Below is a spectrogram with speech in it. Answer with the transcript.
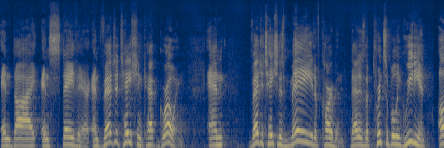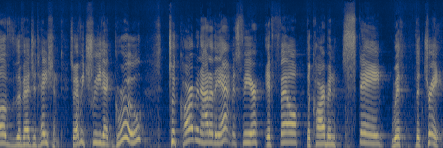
and die and stay there. And vegetation kept growing. And vegetation is made of carbon. That is the principal ingredient of the vegetation. So every tree that grew took carbon out of the atmosphere, it fell, the carbon stayed with the tree.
